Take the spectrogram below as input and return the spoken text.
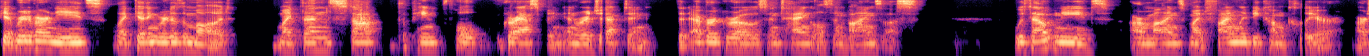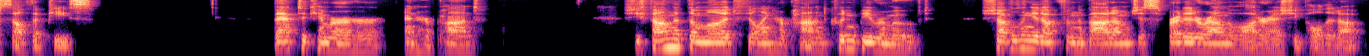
Get rid of our needs, like getting rid of the mud, might then stop the painful grasping and rejecting that ever grows and tangles and binds us. Without needs, our minds might finally become clear, our self at peace. Back to Kimmerer and her pond. She found that the mud filling her pond couldn't be removed. Shoveling it up from the bottom just spread it around the water as she pulled it up.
